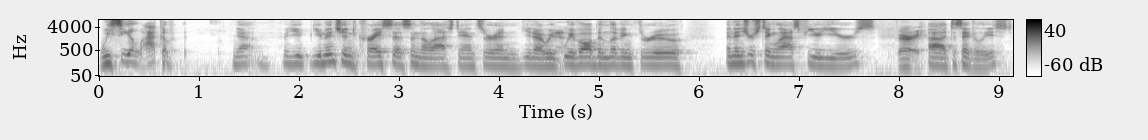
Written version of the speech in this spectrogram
we see a lack of it. Yeah, you, you mentioned crisis in the last answer, and you know we've, yeah. we've all been living through an interesting last few years, very uh, to say the least.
